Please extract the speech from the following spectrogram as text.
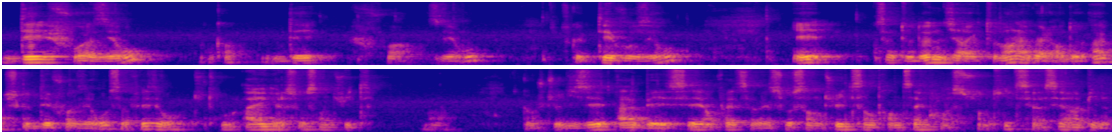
d fois 0, d'accord d fois 0, parce que t vaut 0, et ça te donne directement la valeur de a, puisque d fois 0, ça fait 0. Tu trouves a égale 68. Comme je te disais, a, b c, en fait, ça va être 68, 135 moins 68, c'est assez rapide.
